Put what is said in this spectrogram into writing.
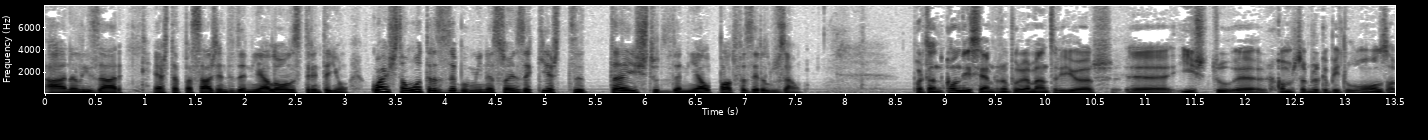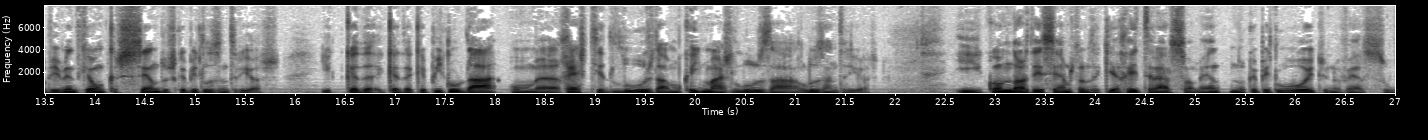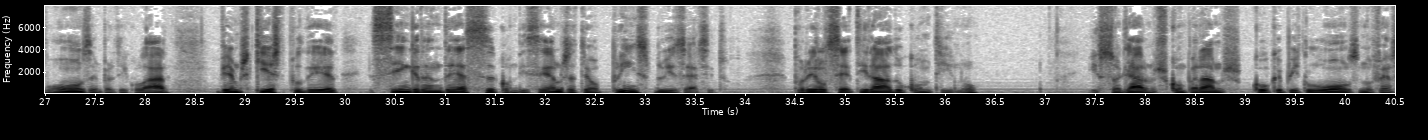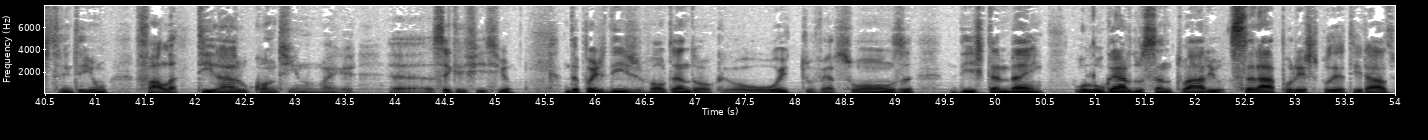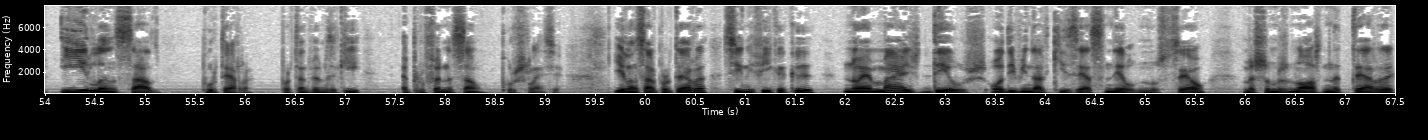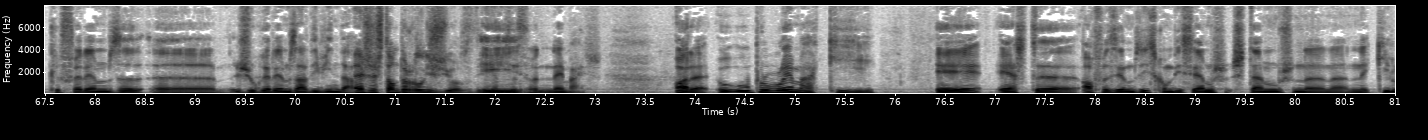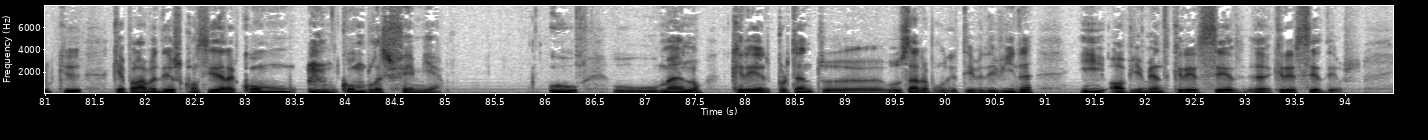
a analisar esta passagem de Daniel 11:31. Quais são outras abominações a que este texto de Daniel pode fazer alusão? Portanto, como dissemos no programa anterior, uh, isto, como estamos no capítulo 11, obviamente que é um crescendo dos capítulos anteriores e cada, cada capítulo dá uma réstia de luz, dá um bocadinho mais de luz à luz anterior. E como nós dissemos, estamos aqui a reiterar somente, no capítulo 8 e no verso 11 em particular, vemos que este poder se engrandece, como dissemos, até ao príncipe do exército. Por ele ser tirado o contínuo, e se olharmos, compararmos com o capítulo 11, no verso 31, fala tirar o contínuo, é? Uh, sacrifício. Depois diz, voltando ao, ao 8, verso 11, diz também: o lugar do santuário será por este poder tirado e lançado por terra. Portanto, vemos aqui a profanação por excelência. E lançar por terra significa que não é mais Deus ou a divindade que quisesse nele no céu, mas somos nós na terra que faremos a, a julgaremos a divindade. A gestão do religioso, digamos e, assim. Nem mais. Ora, o, o problema aqui é esta, ao fazermos isso, como dissemos, estamos na, na, naquilo que, que a palavra de Deus considera como, como blasfémia. O, o humano querer, portanto, uh, usar a prerrogativa divina e, obviamente, querer ser, uh, querer ser Deus.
